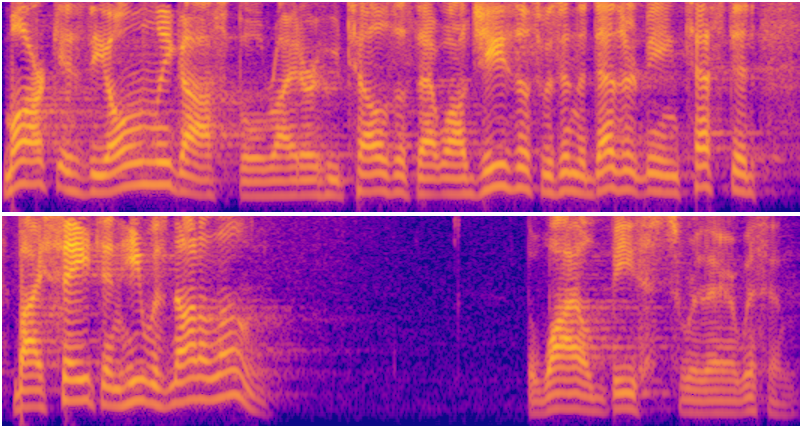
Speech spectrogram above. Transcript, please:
Mark is the only gospel writer who tells us that while Jesus was in the desert being tested by Satan, he was not alone. The wild beasts were there with him.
